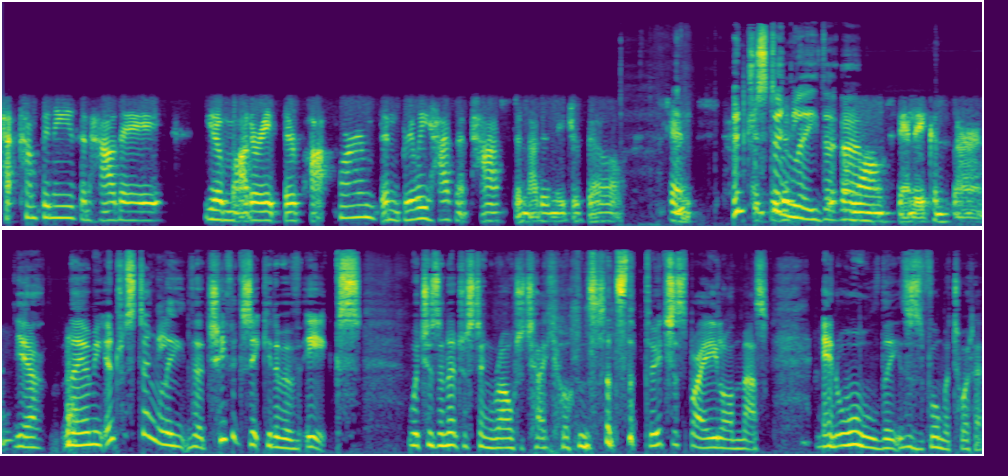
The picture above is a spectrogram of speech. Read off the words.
tech companies and how they, you know, moderate their platforms, and really hasn't passed another major bill since. Interestingly, the um, long-standing concern. Yeah, Naomi. Interestingly, the chief executive of X which is an interesting role to take on since the purchase by Elon Musk and all the, this is former Twitter,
